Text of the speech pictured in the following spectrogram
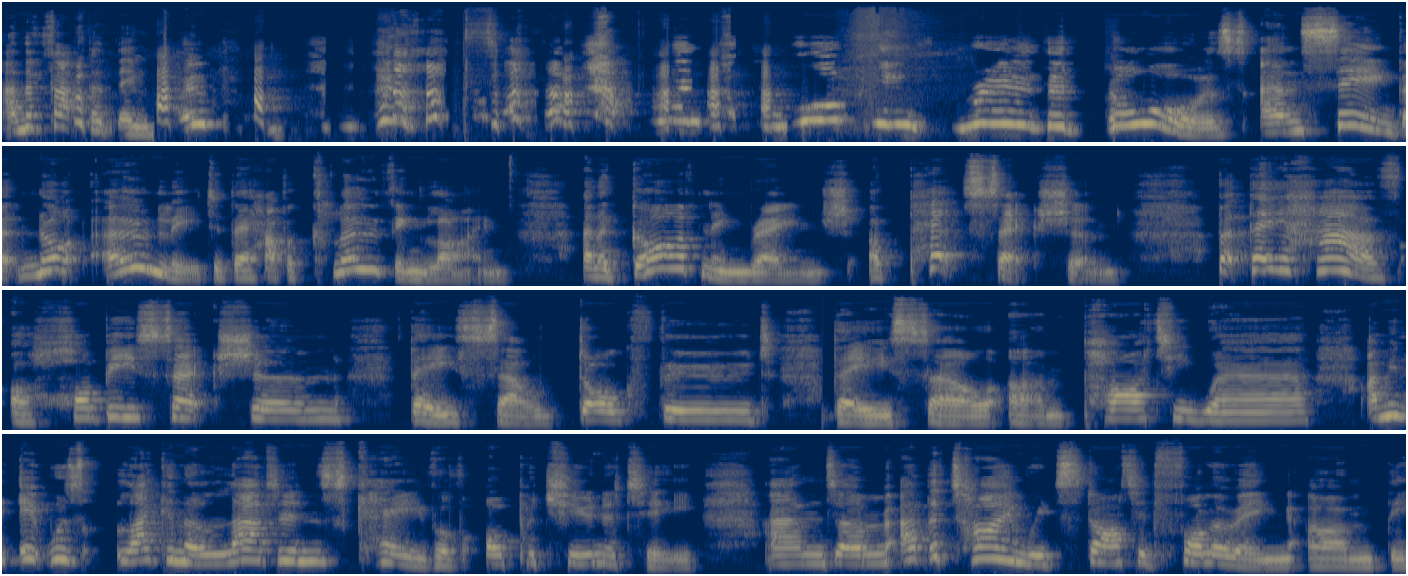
and the fact that they were open. walking through the doors and seeing that not only did they have a clothing line and a gardening range, a pet section, but they have a hobby section, they sell dog food, they sell um, party wear. I mean, it was like an Aladdin's cave of opportunity. And um, at the time, we'd started following um, the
